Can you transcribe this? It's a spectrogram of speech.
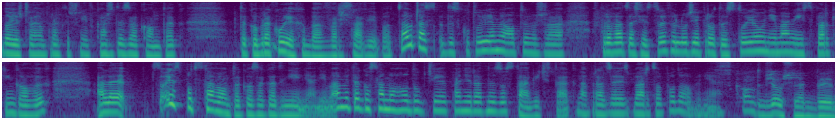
dojeżdżają praktycznie w każdy zakątek. Tego brakuje chyba w Warszawie, bo cały czas dyskutujemy o tym, że wprowadza się strefy, ludzie protestują, nie ma miejsc parkingowych, ale co jest podstawą tego zagadnienia? Nie mamy tego samochodu, gdzie panie radny zostawić, tak? Na Pradze jest bardzo podobnie. Skąd wziął się jakby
